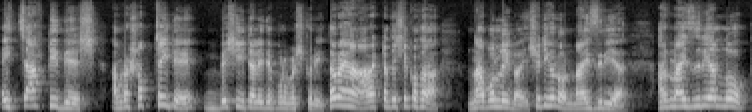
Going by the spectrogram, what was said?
এই চারটি দেশ আমরা সবচাইতে বেশি ইটালিতে প্রবেশ করি। তবে হ্যাঁ আরেকটা দেশের কথা না বললেই নয়, সেটি হলো নাইজেরিয়া। আর নাইজেরিয়ার লোক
